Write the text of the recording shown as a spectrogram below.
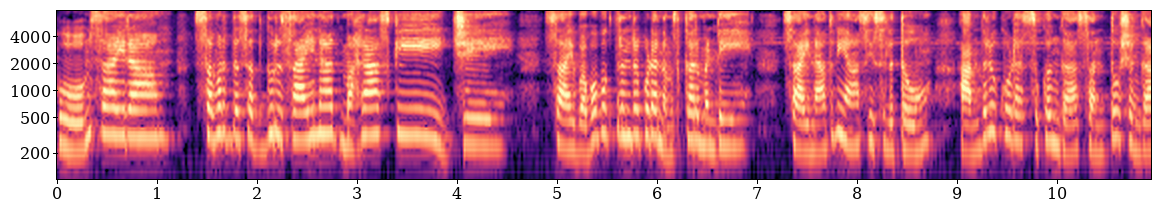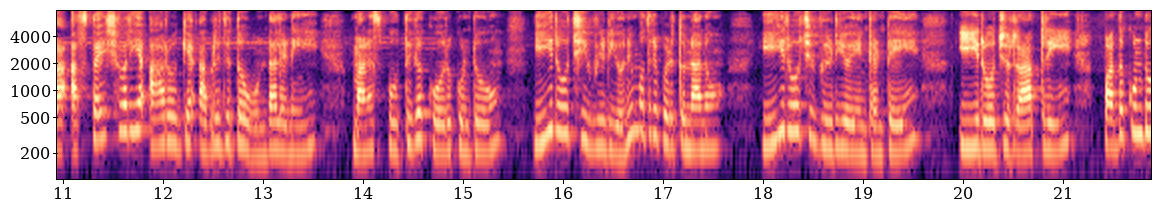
Om Sairam Samarth Sadguru Sainath మహారాజ్కి జే. సాయిబాబా భక్తులందరూ కూడా నమస్కారం అండి సాయినాథుని ఆశీస్సులతో అందరూ కూడా సుఖంగా సంతోషంగా అష్టైశ్వర్య ఆరోగ్య అభివృద్ధితో ఉండాలని మనస్ఫూర్తిగా కోరుకుంటూ ఈరోజు ఈ వీడియోని మొదలు పెడుతున్నాను. ఈరోజు వీడియో ఏంటంటే ఈరోజు రాత్రి పదకొండు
